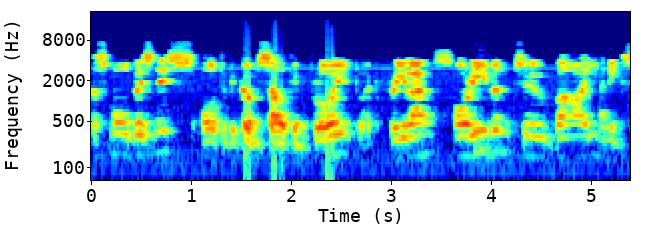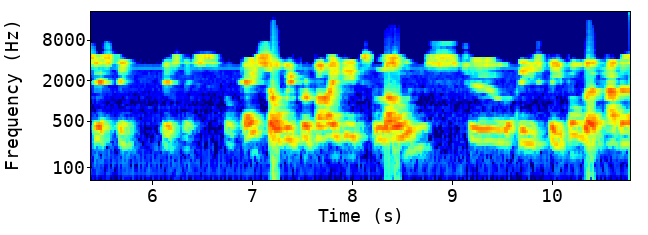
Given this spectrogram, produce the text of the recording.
a small business or to become self employed, like freelance, or even to buy an existing business. Okay, so we provided loans to these people that had a,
